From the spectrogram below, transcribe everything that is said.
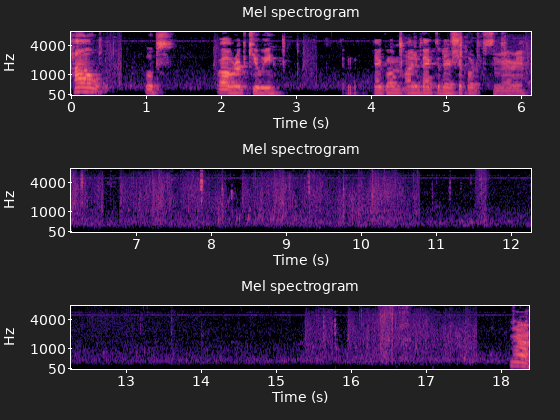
How? Oops. Oh, rip QE. They're going either back to their ship or scenario. Yeah.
